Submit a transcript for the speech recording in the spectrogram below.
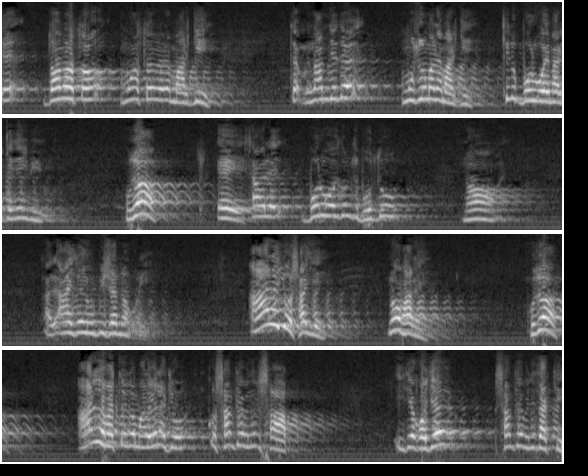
এ মার্গি নাম যেতে মুসলমানে মার্গি কিন্তু বড় ওই মার্গি এই বিহু। বুঝ এই তাহলে বড় ওইগুলো কি বৌদ্ধ নয় আরে আই যাই বিচার না করি আর এই সাইয়ে ন ভারে বুঝ আর এ বাচ্চা তো মারে ফেলাছো শান্তি আবেদন সাপ। ই যে কয়ে শান্তি আবেদন থাকছি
